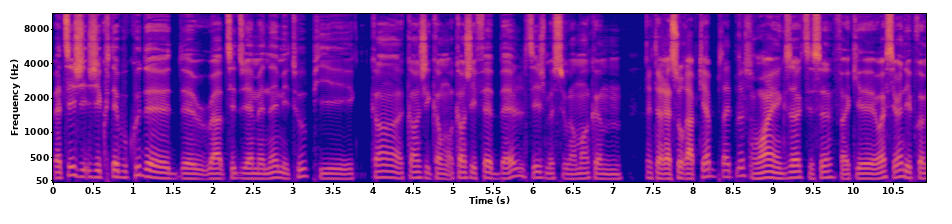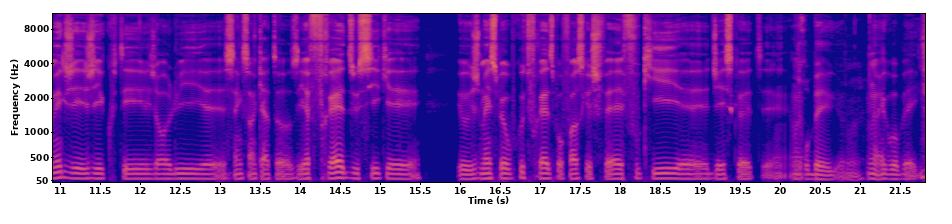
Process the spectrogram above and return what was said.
Ben, tu sais, j'écoutais beaucoup de, de rap, tu sais, du Eminem et tout. Puis quand, quand j'ai quand j'ai fait Belle, tu sais, je me suis vraiment comme. Intéressé au rap cab, peut-être plus? Ouais, exact, c'est ça. Fait que, ouais, c'est un des premiers que j'ai j'ai écouté, genre lui, euh, 514. Il y a Fred aussi, qui est. yo, je m'inspire beaucoup de Fred pour faire ce que je fais. Fouki, euh, Jay Scott. euh, ouais. Gros big. ouais. Ouais, gros big.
